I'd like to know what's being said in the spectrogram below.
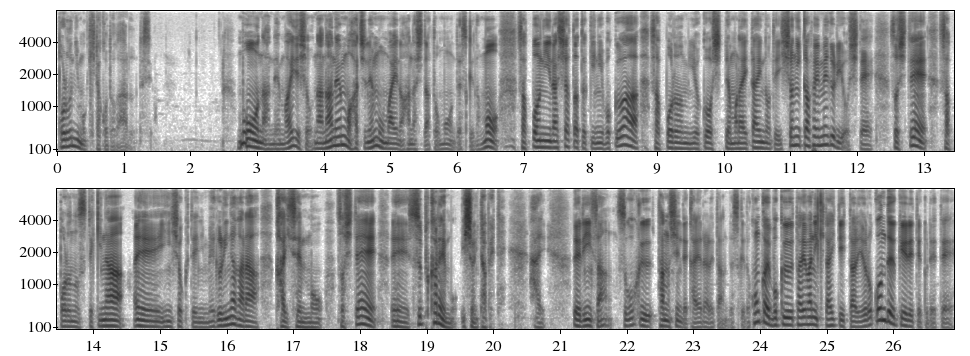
幌にも来たことがあるんですよ。もう何年前でしょう7年も8年も前の話だと思うんですけども札幌にいらっしゃった時に僕は札幌の魅力を知ってもらいたいので一緒にカフェ巡りをしてそして札幌の素敵な、えー、飲食店に巡りながら海鮮もそして、えー、スープカレーも一緒に食べてはいでリンさんすごく楽しんで帰られたんですけど今回僕台湾に来たいって言ったら喜んで受け入れてくれて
